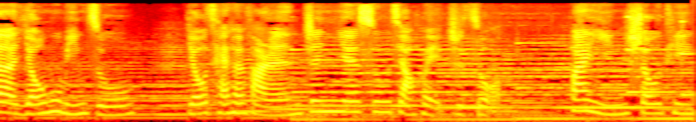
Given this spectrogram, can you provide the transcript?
的游牧民族，由财团法人真耶稣教会制作，欢迎收听。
